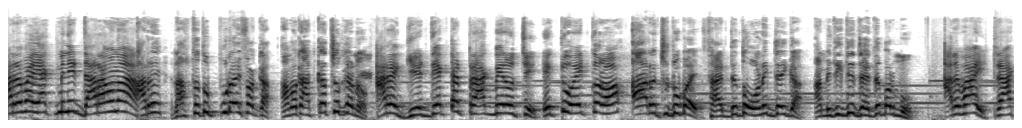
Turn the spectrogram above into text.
আরে ভাই এক মিনিট দাঁড়াও না। আরে রাস্তা তো পুরাই ফাঁকা। আমাকে আটকাচ্ছ কেন? আরে গেট দিয়ে একটা ট্রাক বের হচ্ছে একটু ওয়েট করো। আরে ছোট ভাই সাইড দিয়ে তো অনেক জায়গা। আমি দিক দিয়ে যাইতে পারব? আরে ভাই ট্রাক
